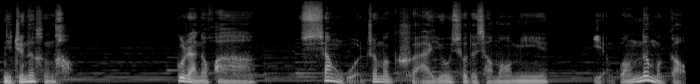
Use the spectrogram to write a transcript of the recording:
你真的很好，不然的话，像我这么可爱优秀的小猫咪，眼光那么高，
